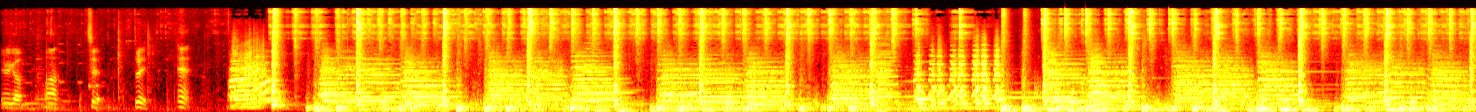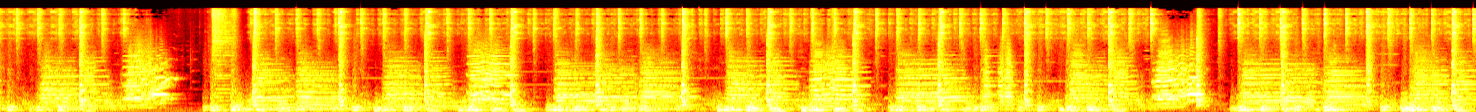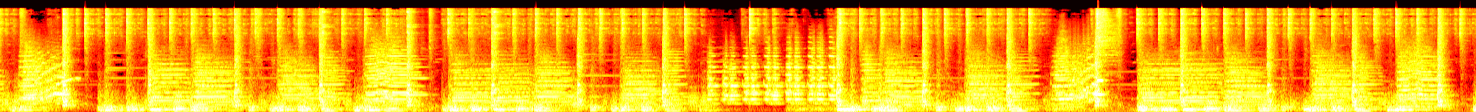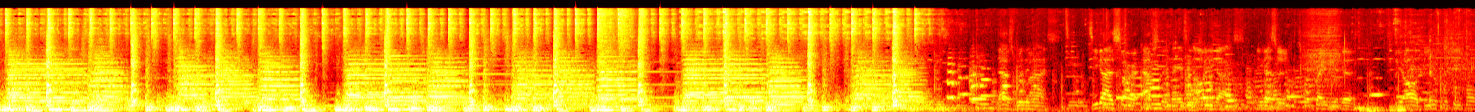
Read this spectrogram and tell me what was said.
Here we go. One, two, three, and. Was really nice. You guys are absolutely amazing. All you guys. You guys are crazy good. You're all beautiful people.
